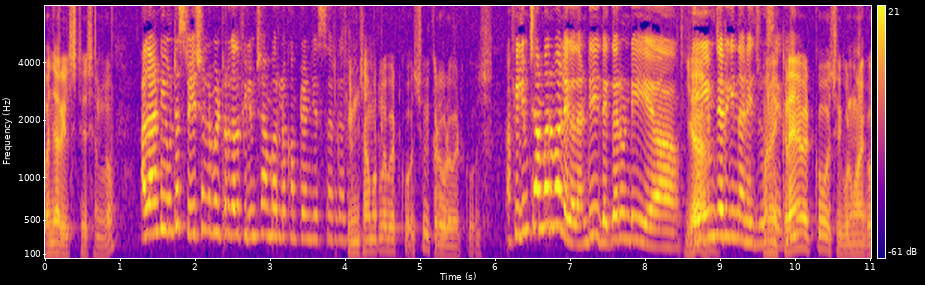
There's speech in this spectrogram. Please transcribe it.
బంజారా హిల్ స్టేషన్లో. అలాంటివి ఉంటే స్టేషన్లో పెట్టరు కదా ఫిలిం ఛాంబర్లో కంప్లైంట్ చేస్తారు కదా. ఫిల్మ్ ఛాంబర్లో పెట్టుకోవచ్చు ఇక్కడ కూడా పెట్టుకోవచ్చు. ఆ ఫిలిం ఛాంబర్ వాళ్ళే కదండి దగ్గరుండి. ఏం జరిగిందని మనం చూసేది? ఎక్కడైనా పెట్టుకోవచ్చు. ఇప్పుడు మనకు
